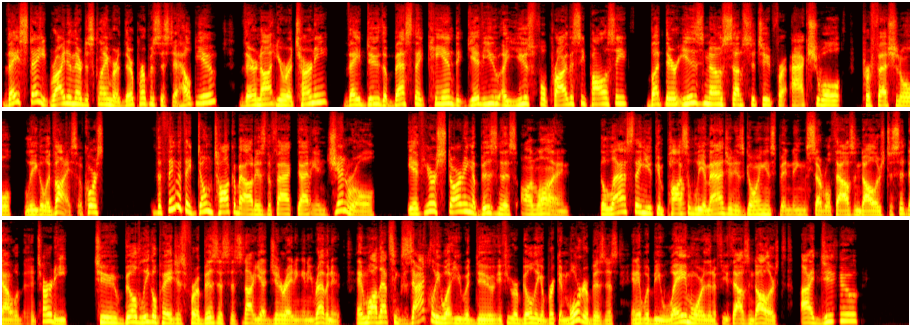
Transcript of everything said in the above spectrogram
they state right in their disclaimer, their purpose is to help you. They're not your attorney. They do the best they can to give you a useful privacy policy, but there is no substitute for actual professional legal advice. Of course, the thing that they don't talk about is the fact that in general, if you're starting a business online, the last thing you can possibly imagine is going and spending several thousand dollars to sit down with an attorney to build legal pages for a business that's not yet generating any revenue. And while that's exactly what you would do if you were building a brick and mortar business and it would be way more than a few thousand dollars, I do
